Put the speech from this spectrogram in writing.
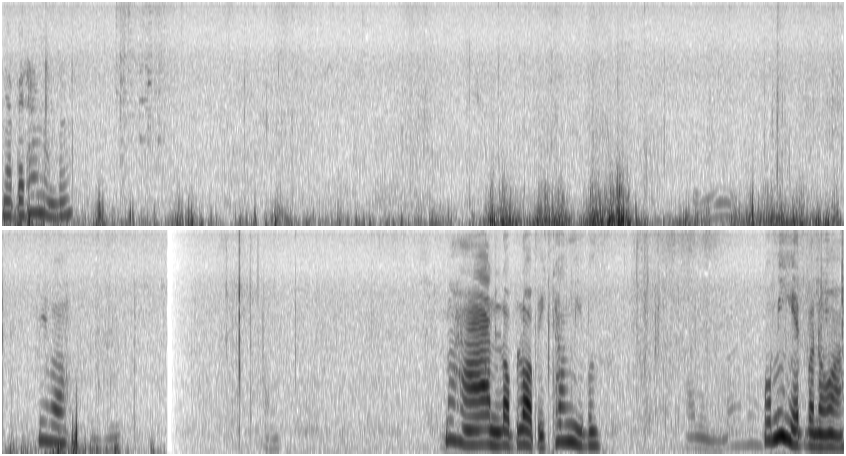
อย่าไปทางนั้นเบิ่งนี่บ่มาหาอันรอบๆอีกทางนี้เบิ่งอันนี้มามาบ่มีเห็ดบ่เนาะ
